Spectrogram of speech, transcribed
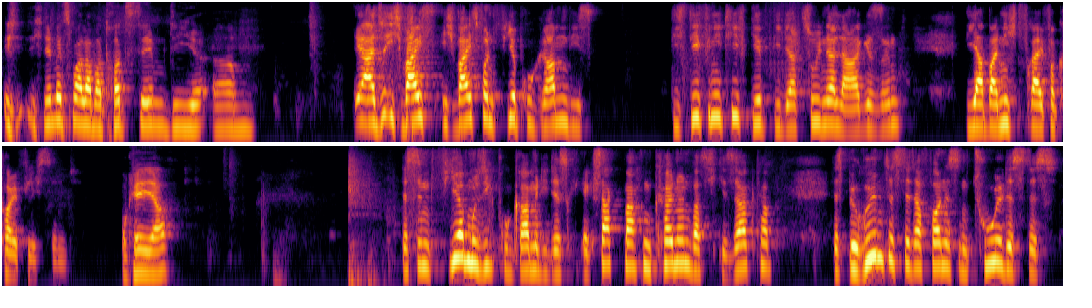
Ich, ich nehme jetzt mal aber trotzdem die. Ähm ja, also ich weiß, ich weiß von vier Programmen, die es definitiv gibt, die dazu in der Lage sind, die aber nicht frei verkäuflich sind. Okay, ja. Das sind vier Musikprogramme, die das exakt machen können, was ich gesagt habe. Das berühmteste davon ist ein Tool, das das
